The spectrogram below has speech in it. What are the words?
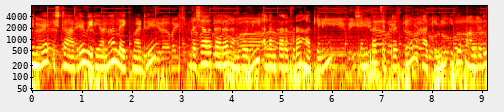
ನಿಮಗೆ ಇಷ್ಟ ಆದರೆ ವಿಡಿಯೋನ ಲೈಕ್ ಮಾಡಿರಿ. ದಶಾವತಾರ ರಂಗೋಲಿ, ಅಲಂಕಾರ ಕೂಡ ಹಾಕೀನಿ. ಶಂಕ ಚಕ್ರಕ್ಕೆ ಹಾಕೀನಿ. ಇದು ಆಲ್ರೆಡಿ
